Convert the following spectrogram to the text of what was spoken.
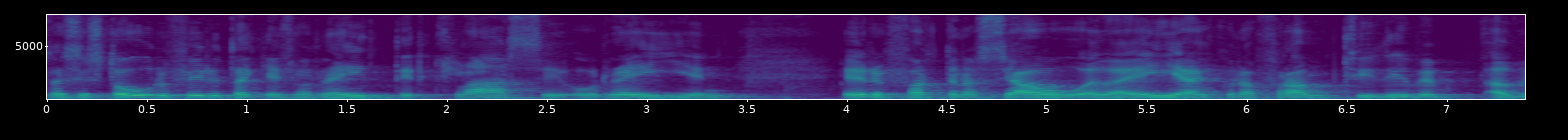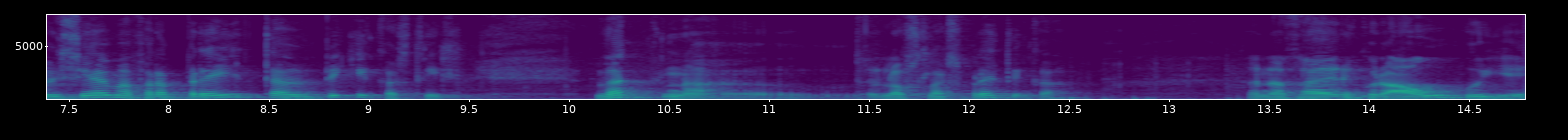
þessi stóru fyrirtæki eins og reytir, klasi og reygin eru farnir að sjá eða eiga einhverja framtíði að við séum að fara að breyta um byggingastíl vegna uh, láslagsbreytinga. Þannig að það er einhverju áhugi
